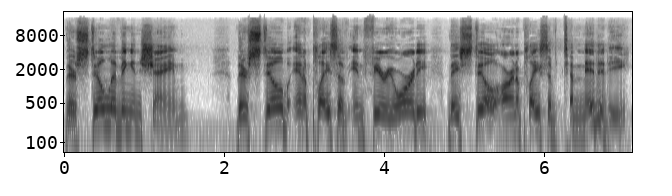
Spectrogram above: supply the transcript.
they're still living in shame, they're still in a place of inferiority. They still are in a place of timidity.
